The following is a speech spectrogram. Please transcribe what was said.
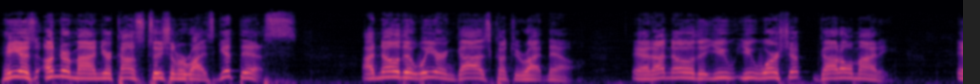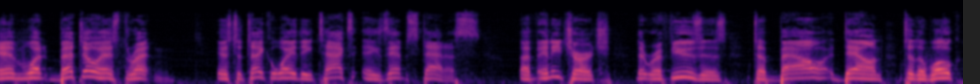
he has undermined your constitutional rights. Get this. I know that we are in God's country right now. And I know that you, you worship God Almighty. And what Beto has threatened is to take away the tax exempt status of any church that refuses to bow down to the woke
